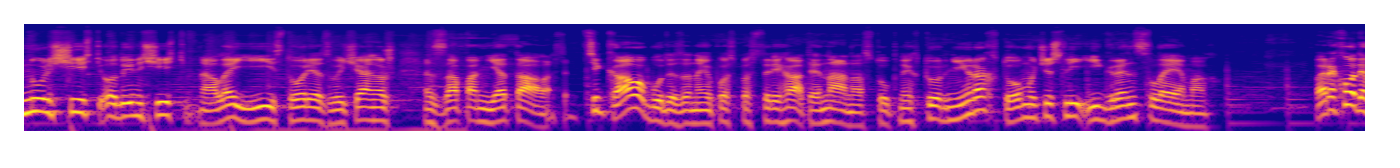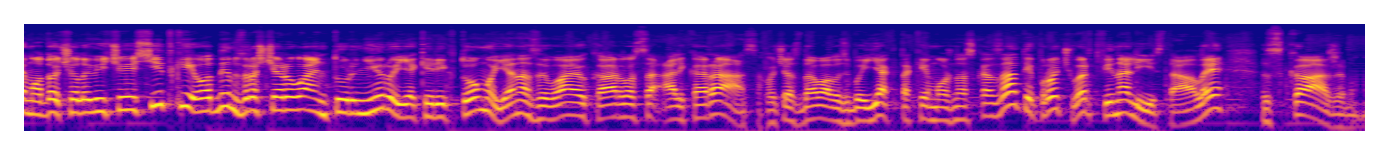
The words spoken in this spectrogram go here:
0-6-1-6, але її історія, звичайно ж, запам'яталася. Цікаво буде за нею поспостерігати на наступних турнірах, в тому числі і Гренслемах. Переходимо до чоловічої сітки. Одним з розчарувань турніру, як і рік тому, я називаю Карлоса Алькараса. Хоча, здавалось би, як таке можна сказати про чвертьфіналіста, але скажемо,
